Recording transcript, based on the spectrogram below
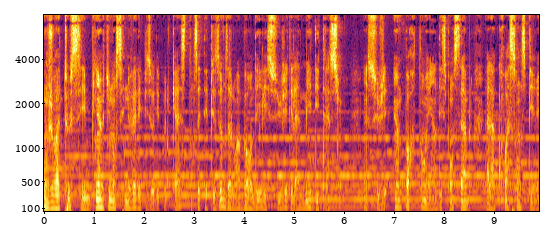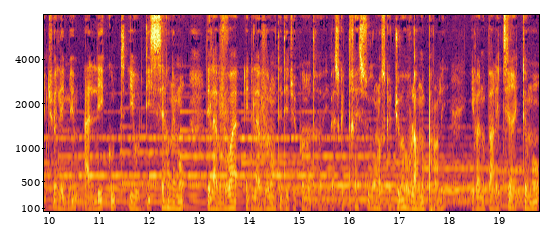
Bonjour à tous et bienvenue dans ce nouvel épisode du podcast. Dans cet épisode, nous allons aborder les sujets de la méditation, un sujet important et indispensable à la croissance spirituelle et même à l'écoute et au discernement de la voix et de la volonté de Dieu pour notre vie. Parce que très souvent, lorsque Dieu va vouloir nous parler, il va nous parler directement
